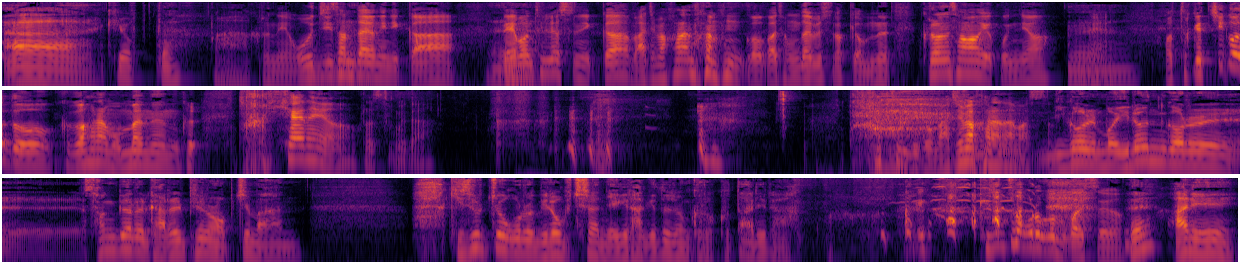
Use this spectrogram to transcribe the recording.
아, 귀엽다. 아 그러네요. 오지선다형이니까 네 번 틀렸으니까 마지막 하나 남은 거가 정답일 수밖에 없는 그런 상황이었군요. 네. 어떻게 찍어도 그거 하나 못 맞는 그, 참 희한해요. 그렇습니다. 다 틀리고 마지막 하나 남았어. 이걸 뭐 이런 거를 성별을 가를 필요는 없지만 하, 기술적으로 밀어붙이라는 얘기를 하기도 좀 그렇고 딸이라. 기술적으로 그 뭐가 있어요? 네? 아니,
